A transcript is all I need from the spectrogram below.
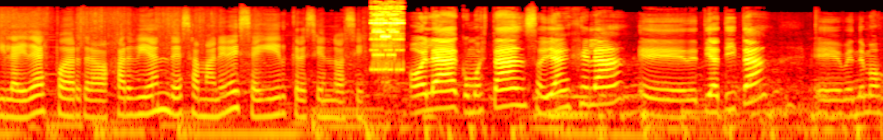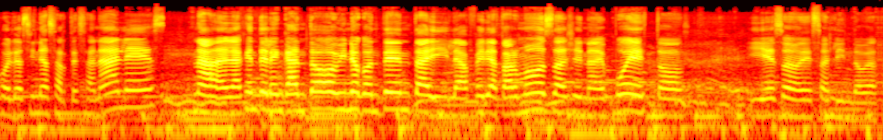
y la idea es poder trabajar bien de esa manera y seguir creciendo así. Hola, ¿cómo están? Soy Ángela, eh, de Tía Tita. Eh, vendemos golosinas artesanales. Nada, a la gente le encantó, vino contenta y la feria está hermosa, llena de puestos. Y eso, eso es lindo ver.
